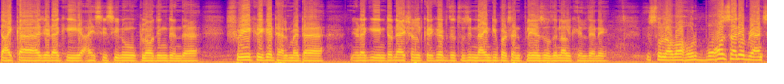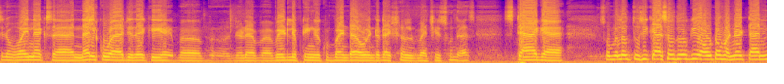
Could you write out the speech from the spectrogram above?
ਟਾਈਕਾ ਹੈ, ਜਿਹੜਾ ਕਿ ਆਈਸੀਸੀ ਨੂੰ ਕਲੋਥਿੰਗ ਦਿੰਦਾ ਹੈ। ਸ਼ਵੇ ਕ੍ਰਿਕਟ ਹੈਲਮਟ ਹੈ, ਜਿਹੜਾ ਕਿ ਇੰਟਰਨੈਸ਼ਨਲ ਕ੍ਰਿਕਟ ਦੇ ਤੁਸੀਂ 90% ਪਲੇਅਰਸ ਉਹਦੇ ਨਾਲ ਖੇਲਦੇ ਨੇ। ਇਸ ਤੋਂ ਇਲਾਵਾ ਹੋਰ ਬਹੁਤ ਸਾਰੇ ਬ੍ਰਾਂਡਸ ਨੇ ਵਾਈਨੈਕਸ ਹੈ ਨੈਲਕੋ ਹੈ, ਜਿਹਦੇ ਕਿ ਜਿਹੜੇ weight lifting equipment ਹੈ, ਉਹ ਇੰਟਰਨੈਸ਼ਨਲ ਮੈਚਸ ਹੁੰਦਾ ਹੈ। ਸਟੈਗ ਹੈ ਸੋ ਮਤਲਬ ਤੁਸੀਂ ਕਹਿ ਸਕਦੇ ਹੋ ਕਿ ਆਊਟ ਆਫ 110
